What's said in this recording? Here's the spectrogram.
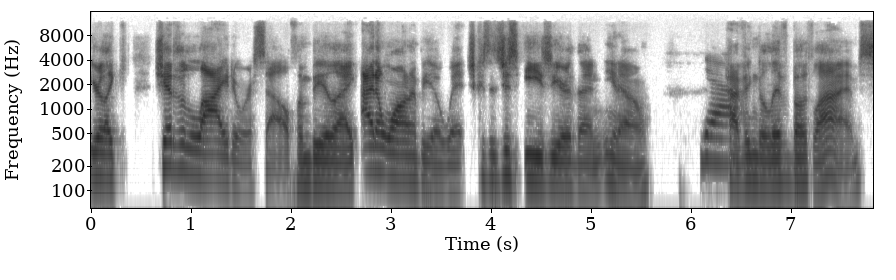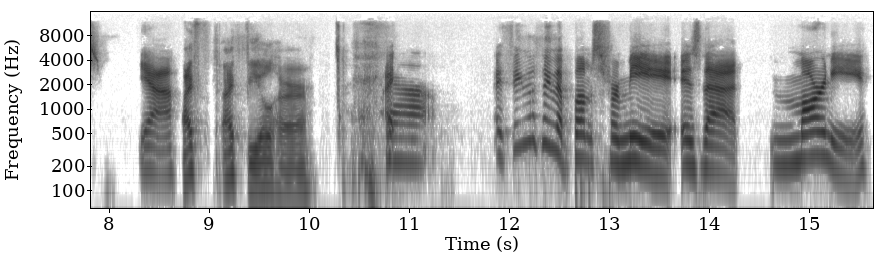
You're like she had to lie to herself and be like I don't want to be a witch because it's just easier than, you know, Yeah. having to live both lives. Yeah. I I feel her. yeah. I think the thing that bumps for me is that Marnie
